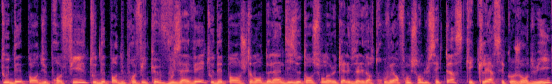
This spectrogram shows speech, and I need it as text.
Tout dépend du profil, tout dépend du profil que vous avez, tout dépend justement de l'indice de tension dans lequel vous allez vous retrouver en fonction du secteur. Ce qui est clair, c'est qu'aujourd'hui,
